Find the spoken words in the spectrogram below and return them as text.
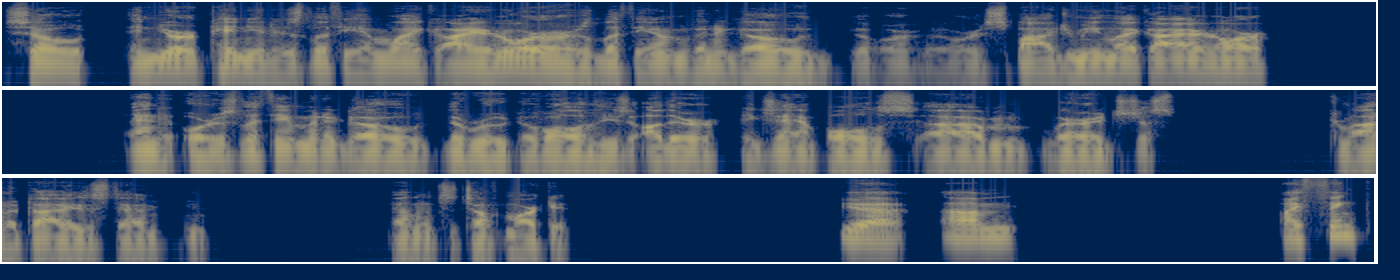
So, in your opinion, is lithium like iron ore, or is lithium going to go, or or is spodumene like iron ore? And or is lithium going to go the route of all of these other examples um, where it's just commoditized and and it's a tough market? Yeah, um, I think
